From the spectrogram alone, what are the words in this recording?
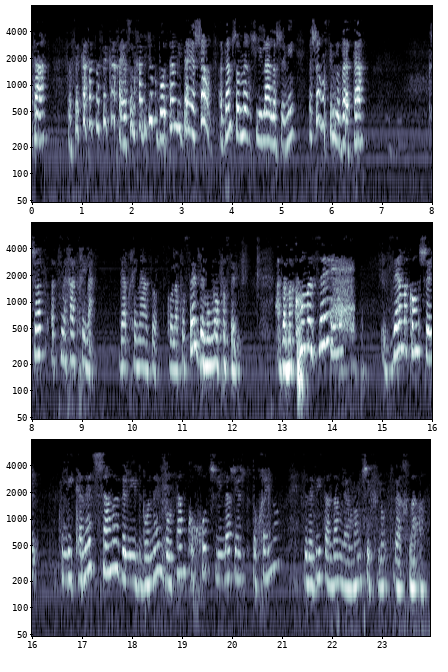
אתה? תעשה ככה, תעשה ככה, יעשו לך בדיוק באותה מידה ישר. אדם שאומר שלילה על השני, ישר עושים לו ואתה קשוט עצמך תחילה. זה הבחינה הזאת. כל הפוסל במומו פוסל. אז המקום הזה, זה המקום של להיכנס שם ולהתבונן באותם כוחות שלילה שיש בתוכנו, זה מביא את האדם להמון שפלות והכנעה.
